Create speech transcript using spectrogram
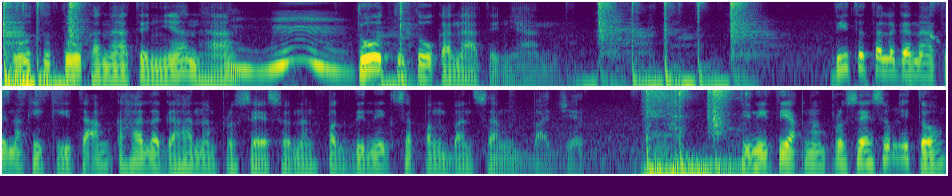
Tututukan natin yan, ha? Tututukan natin yan. Dito talaga natin nakikita ang kahalagahan ng proseso ng pagdinig sa pangbansang budget. Tinitiyak ng prosesong ito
